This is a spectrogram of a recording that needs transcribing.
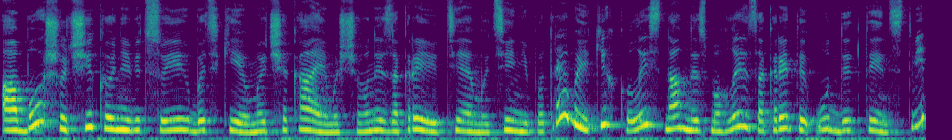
або ж очікування від своїх батьків. Ми чекаємо, що вони закриють ті емоційні потреби, яких колись нам не змогли закрити у дитинстві.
